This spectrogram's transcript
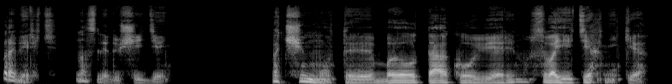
Проверить на следующий день». «Почему ты был так уверен в своей технике?»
